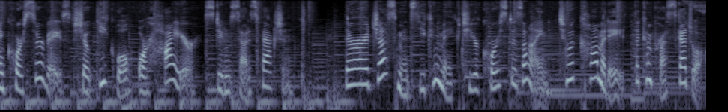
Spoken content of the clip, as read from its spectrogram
and course surveys show equal or higher student satisfaction. There are adjustments you can make to your course design to accommodate the compressed schedule.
